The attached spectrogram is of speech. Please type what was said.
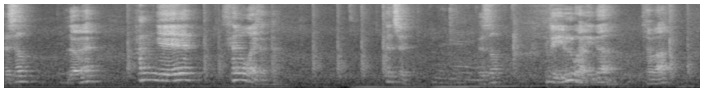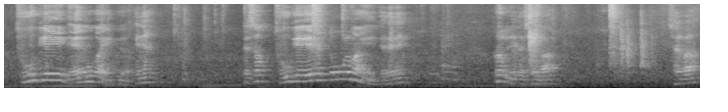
됐어? 그 다음에 한 개의 세모가 있었다. 됐지? 네. 됐어? 근데 일로 가니까 봐봐 두 개의 네모가 있고요. 되냐? 됐어? 두 개의 동글망이 있대. 되니? 네. 그럼 얘들 잘 봐. 잘 봐.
